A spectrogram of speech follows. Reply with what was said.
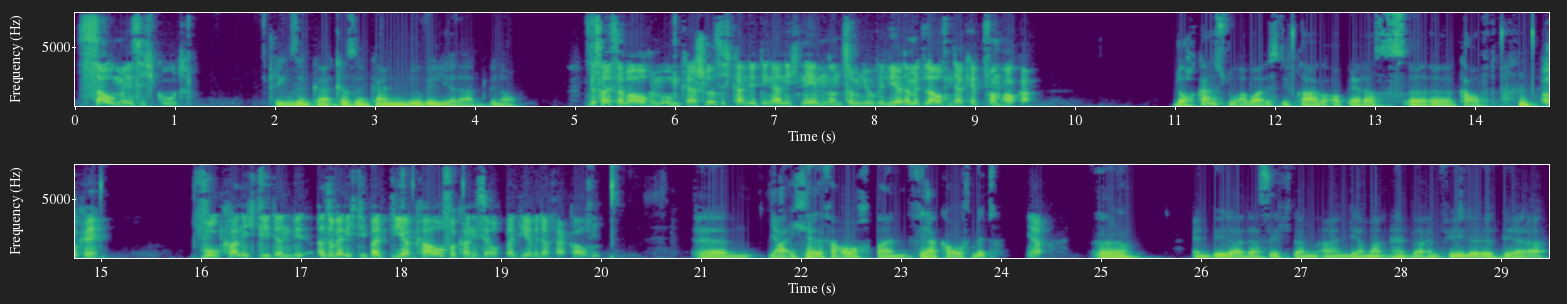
saumäßig gut. Kriegen sie in, kriegst du in keinen Juwelierladen, genau. Das heißt aber auch im Umkehrschluss, ich kann die Dinger nicht nehmen und zum Juwelier damit laufen, der kippt vom Hocker. Doch kannst du, aber ist die Frage, ob er das äh, äh kauft. Okay. Wo kann ich die denn, also wenn ich die bei dir kaufe, kann ich sie auch bei dir wieder verkaufen? Ähm, ja, ich helfe auch beim Verkauf mit. Ja. Äh, entweder, dass ich dann einen Diamantenhändler empfehle, der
